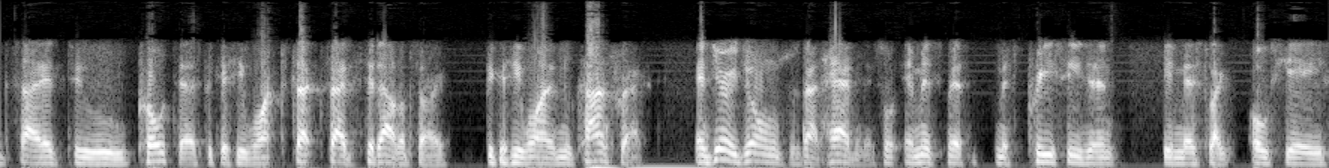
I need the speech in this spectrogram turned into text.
decided to protest because he wanted, decided to sit out, I'm sorry, because he wanted a new contract. And Jerry Jones was not having it. So Emmitt Smith missed preseason. He missed like OTAs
